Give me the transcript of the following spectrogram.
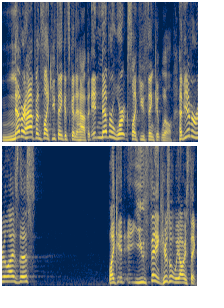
never happens like you think it's gonna happen. It never works like you think it will. Have you ever realized this? Like, it, you think, here's what we always think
